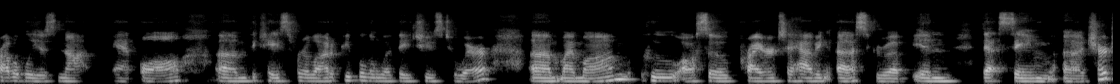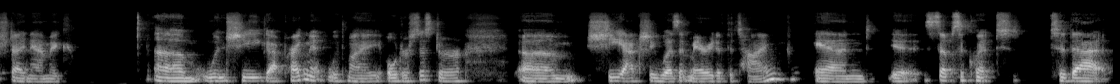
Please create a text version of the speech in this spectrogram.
probably is not at all um, the case for a lot of people and what they choose to wear. Um, my mom, who also prior to having us grew up in that same uh, church dynamic. Um, when she got pregnant with my older sister, um, she actually wasn't married at the time. And it, subsequent to that,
